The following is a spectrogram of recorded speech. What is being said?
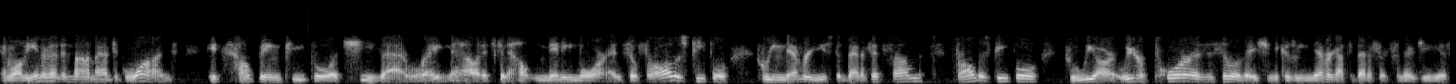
And while the internet is not a magic wand, it's helping people achieve that right now, and it's going to help many more. And so, for all those people who we never used to benefit from, for all those people who we are, we are poor as a civilization because we never got to benefit from their genius.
